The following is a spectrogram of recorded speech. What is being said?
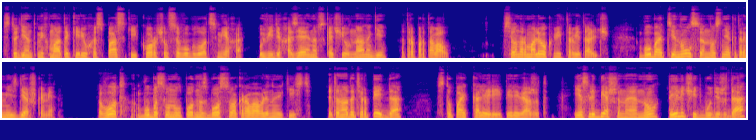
Студент мехмата Кирюха Спасский корчился в углу от смеха. Увидя хозяина, вскочил на ноги, отрапортовал. «Все нормалек, Виктор Витальевич. Буба оттянулся, но с некоторыми издержками. «Вот», — Буба сунул под нос боссу окровавленную кисть. «Это надо терпеть, да? Ступай к калерии, перевяжет. Если бешеная, ну, ты лечить будешь, да?»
